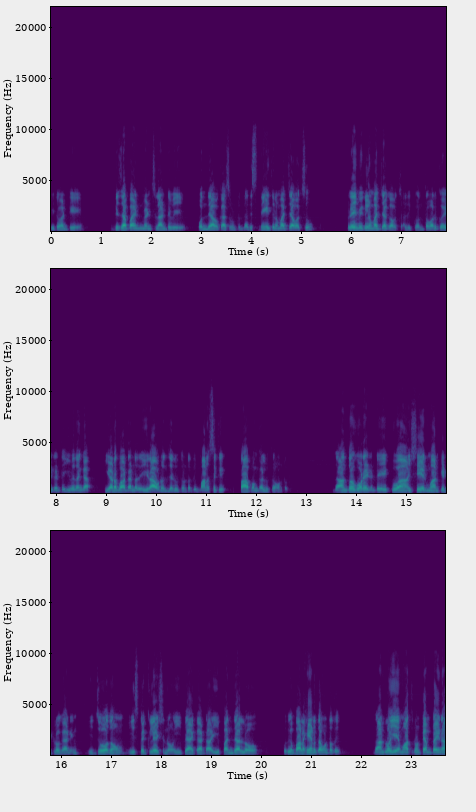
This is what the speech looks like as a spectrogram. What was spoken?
ఇటువంటి డిసప్పాయింట్మెంట్స్ లాంటివి పొందే అవకాశం ఉంటుంది. అది స్నేహితుల మధ్య అవ్వచ్చు ప్రేమికుల మధ్య కావచ్చు. అది కొంతవరకు ఏంటంటే ఈ విధంగా ఎడబాటు అన్నది రావడం జరుగుతుంటుంది. మనసుకి పాపం కలుగుతూ ఉంటుంది. దాంతో కూడా ఏంటంటే ఎక్కువ షేర్ మార్కెట్లో కానీ ఈ జోదం ఈ స్పెక్యులేషను ఈ పేకాట ఈ పందాల్లో కొద్దిగా బలహీనత ఉంటుంది. దాంట్లో ఏమాత్రం టెంప్ట్ అయినా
